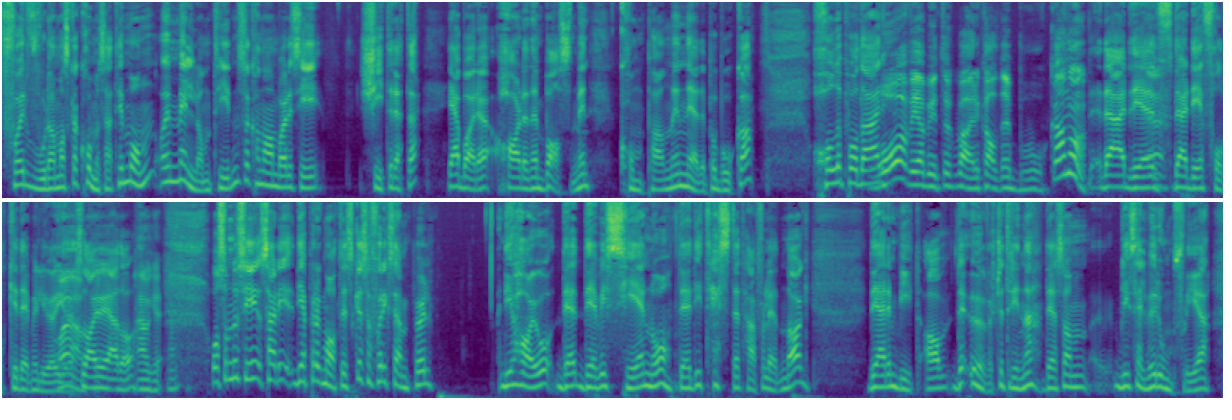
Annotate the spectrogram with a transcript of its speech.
for hvordan man skal komme seg til månen, og i mellomtiden så kan han bare si Skit i dette. Jeg bare har denne basen min, compounden min, nede på boka. Holder på der. Å, vi har begynt å bare kalle det boka nå! Det er det, det er det folk i det miljøet gjør, ja. så da gjør jeg det òg. Ja, okay. Og som du sier, så er de, de er pragmatiske, så for eksempel de har jo, det, det vi ser nå, det de testet her forleden dag, det er en bit av det øverste trinnet, det som blir selve romflyet.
